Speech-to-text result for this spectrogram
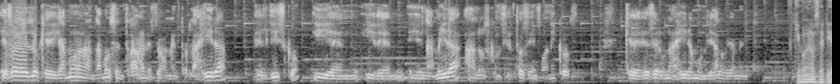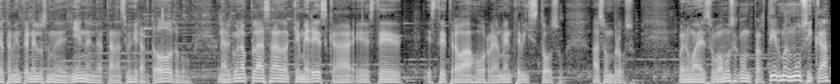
Eso es lo que, digamos, andamos centrados en este momento, la gira, el disco y en, y, en la mira a los conciertos sinfónicos, que debe ser una gira mundial, obviamente. Qué bueno sería también tenerlos en Medellín, en el Atanasio Girardot o en alguna plaza que merezca este, este trabajo realmente vistoso, asombroso. Bueno, maestro, vamos a compartir más música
